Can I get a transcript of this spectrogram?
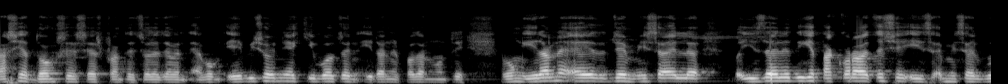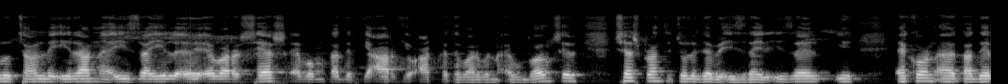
রাশিয়া ধ্বংসের শেষ প্রান্তে চলে যাবেন এবং এই বিষয় নিয়ে কি বলছেন ইরানের প্রধানমন্ত্রী? এবং ইরানের যে মিসাইল, ইসরায়েলের দিকে তাক করা হয়েছে, সেই মিসাইলগুলো ছাড়লে ইরান, ইসরায়েল এবার শেষ এবং তাদেরকে আর কেউ আটকাতে পারবে না এবং ধ্বংসের শেষ প্রান্তে চলে যাবে ইসরায়েল। ইসরায়েল এখন তাদের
